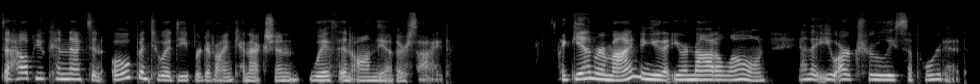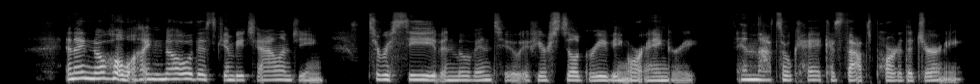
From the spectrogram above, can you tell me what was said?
to help you connect and open to a deeper divine connection with and on the other side. Again, reminding you that you're not alone and that you are truly supported. And I know, I know this can be challenging to receive and move into if you're still grieving or angry. And that's okay because that's part of the journey.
